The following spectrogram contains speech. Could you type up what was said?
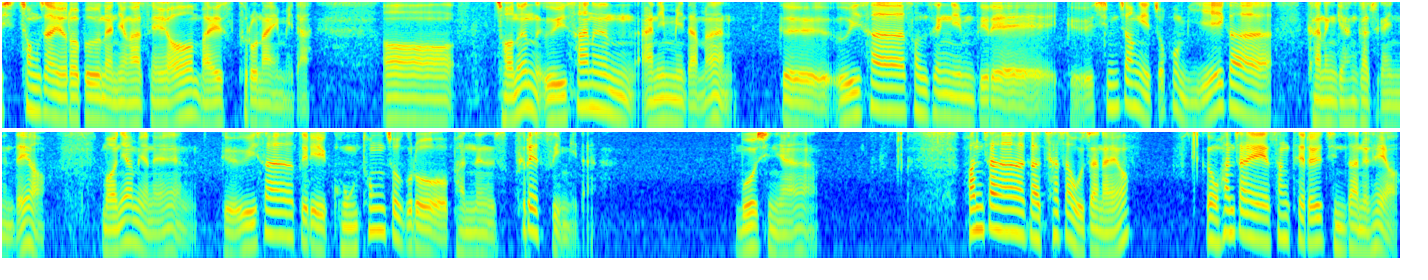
시청자 여러분 안녕하세요. 마에스트로나입니다. 어, 저는 의사는 아닙니다만 그 의사 선생님들의 그 심정이 조금 이해가 가는 게 한 가지가 있는데요. 뭐냐면은 그 의사들이 공통적으로 받는 스트레스입니다. 무엇이냐? 환자가 찾아오잖아요. 그럼 환자의 상태를 진단을 해요.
